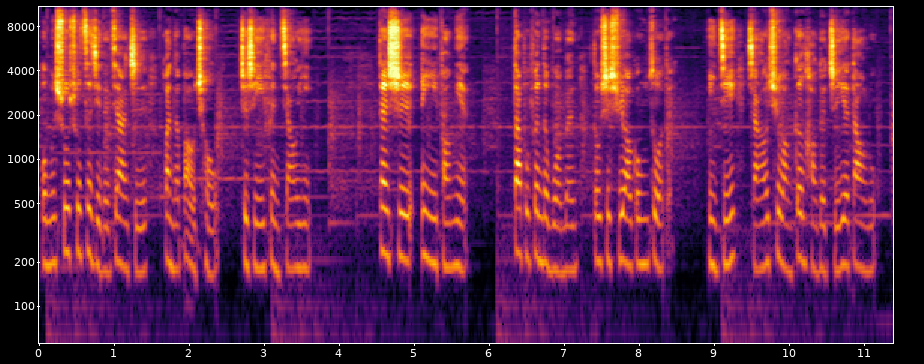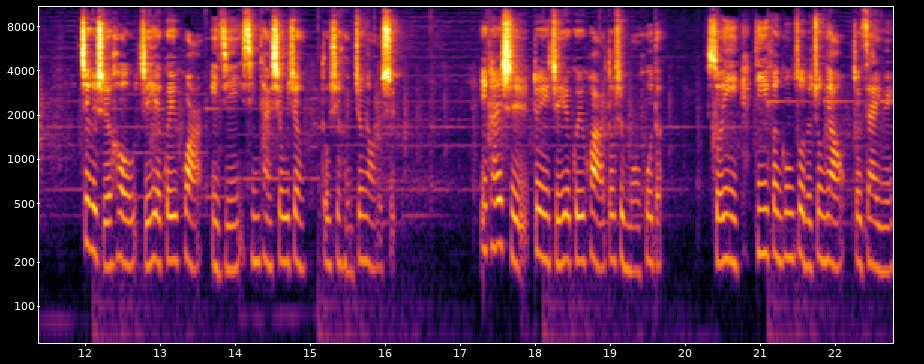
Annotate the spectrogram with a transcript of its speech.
我们输出自己的价值换得报酬，这是一份交易。但是另一方面，大部分的我们都是需要工作的，以及想要去往更好的职业道路。这个时候，职业规划以及心态修正都是很重要的事。一开始对于职业规划都是模糊的，所以第一份工作的重要就在于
